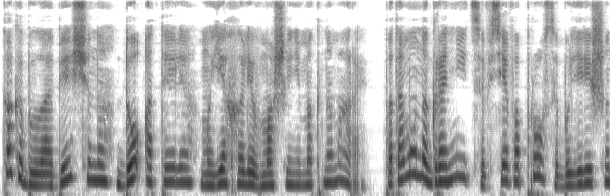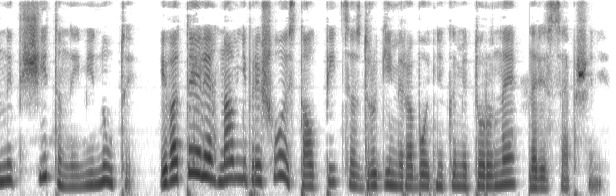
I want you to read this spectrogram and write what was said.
Как и было обещано, до отеля мы ехали в машине Макнамары, потому на границе все вопросы были решены в считанные минуты. И в отеле нам не пришлось толпиться с другими работниками турне на ресепшене.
